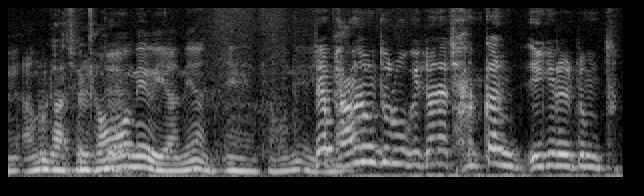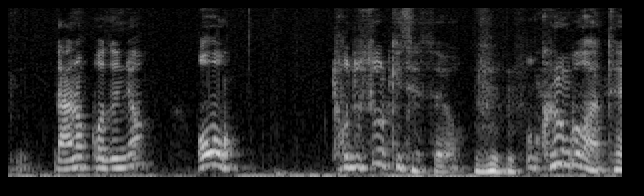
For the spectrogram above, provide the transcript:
예, 아무래도 경험에 의하면 예, 경험에 제가 의하면 방송 들어오기 전에 잠깐 얘기를 좀 듣- 나눴거든요. 어, 저도 쏠깃했어요. 어, 그런 것 같아.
